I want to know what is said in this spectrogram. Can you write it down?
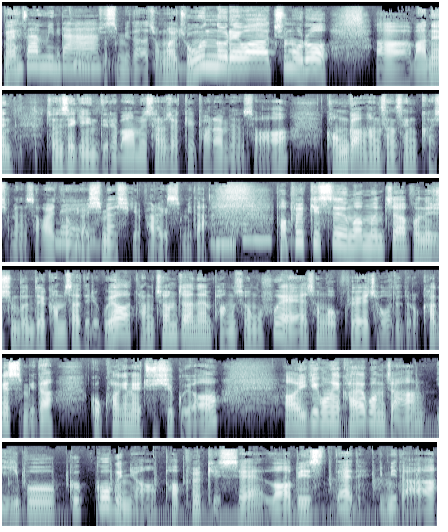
네. 감사합니다. 좋습니다. 정말 좋은 노래와 춤으로 아, 많은 전 세계인들의 마음을 사로잡길 바라면서 건강 항상 생각하시면서 활동 네. 열심히 하시길 바라겠습니다. 퍼플키스 응원 문자 보내주신 분들 감사드리고요. 당첨자는 방송 후에 선곡표에 적어두도록 하겠습니다. 꼭 확인해 주시고요. 어, 이기광의 가요광장 2부 끝곡은요, 퍼플키스의 Love is Dead 입니다.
